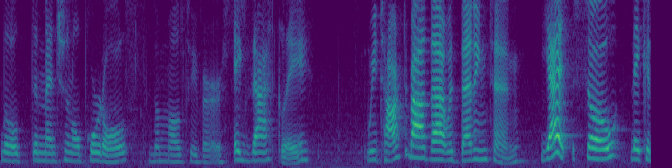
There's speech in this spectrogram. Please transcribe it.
little dimensional portals The multiverse. exactly we talked about that with Bennington. yet so they could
